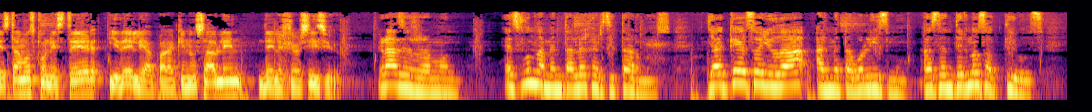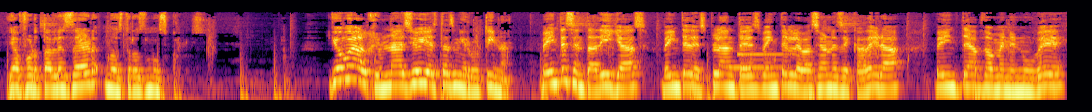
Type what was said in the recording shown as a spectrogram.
Estamos con Esther y Delia para que nos hablen del ejercicio. Gracias, Ramón. Es fundamental ejercitarnos, ya que eso ayuda al metabolismo, a sentirnos activos y a fortalecer nuestros músculos. Yo voy al gimnasio y esta es mi rutina. 20 sentadillas, 20 desplantes, 20 elevaciones de cadera, 20 abdomen en V,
